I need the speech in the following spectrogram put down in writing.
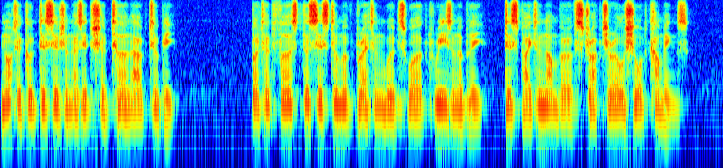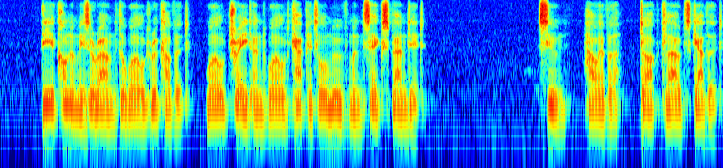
Not a good decision as it should turn out to be. But at first the system of Bretton Woods worked reasonably, despite a number of structural shortcomings. The economies around the world recovered, world trade and world capital movements expanded. Soon, however, dark clouds gathered.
